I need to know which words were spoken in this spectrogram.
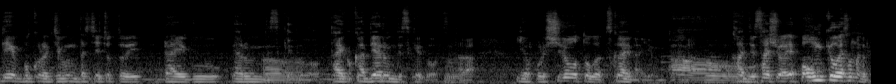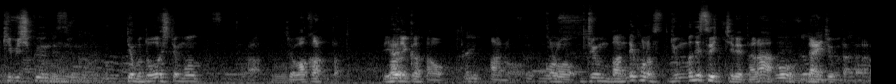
で僕ら自分たちでちょっとライブやるんですけど体育館でやるんですけどっつったら、いやこれ素人が使えないよみたいなあ感じで最初はやっぱ音響屋さんだから厳しく言うんですよ、でもどうしてもっつったら、じゃあ分かったとでやり方を、あのこの順番でこの順番でスイッチ入れたらう。ん大丈夫だから。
